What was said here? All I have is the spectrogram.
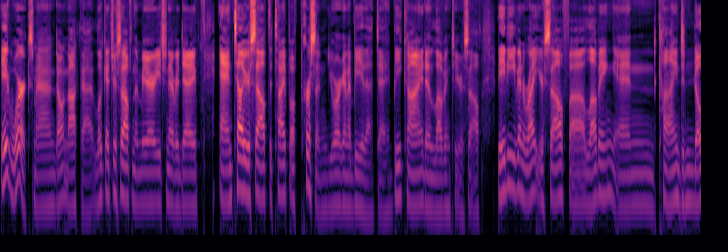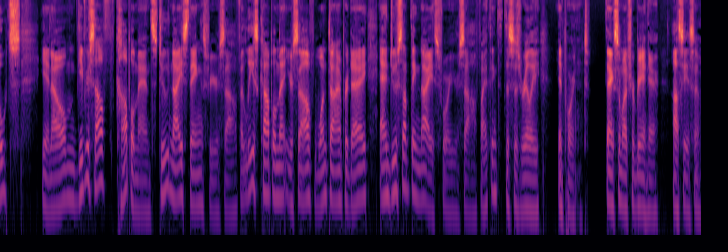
it works, man. Don't knock that. Look at yourself in the mirror each and every day and tell yourself the type of person you are going to be that day. Be kind and loving to yourself. Maybe even write yourself uh, loving and kind notes you know, give yourself compliments. Do nice things for yourself. At least compliment yourself one time per day and do something nice for yourself. I think that this is really important. Thanks so much for being here. I'll see you soon.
